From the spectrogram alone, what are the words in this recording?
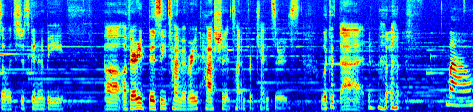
So it's just gonna be uh, a very busy time, a very passionate time for cancers. Look at that. Wow.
